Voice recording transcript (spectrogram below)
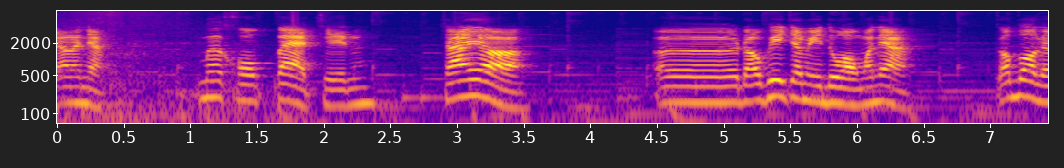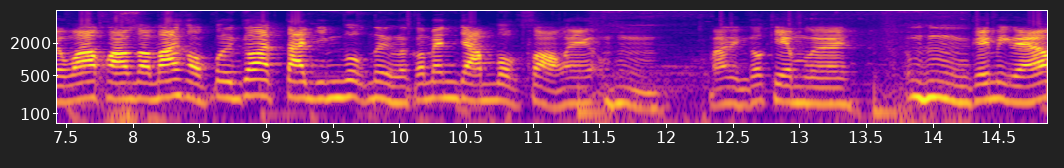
อะไรเนี่ย เมื่อครบแปดชิ้น ใช่เหรอ เออเราพี่จะมีดวงมะเนี่ย ก็บอกเลยว่าความสามารถของปืนก็อัตรายิงบวกหนึ่งแล้วก็แม่นยำบวกสองเองอื้อหือมาถึงก็เค็มเลย อือหือเค็มอีกแล้ว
